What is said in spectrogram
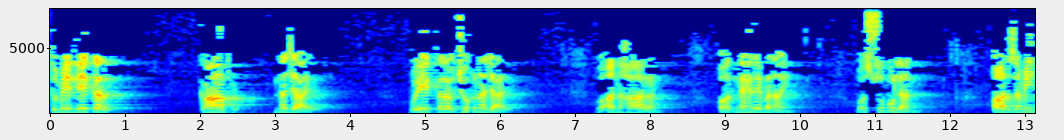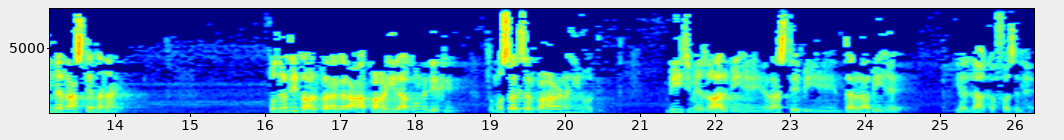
تمہیں لے کر کانپ نہ جائے، وہ ایک طرف جھک نہ جائے۔ وہ انہارن اور نہریں بنائیں، وہ سبلن اور زمین میں راستے بنائیں۔ قدرتی طور پر اگر آپ پہاڑی علاقوں میں دیکھیں تو مسلسل پہاڑ نہیں ہوتے۔ بیچ میں غار بھی ہیں، راستے بھی ہیں، درہ بھی ہے۔ یہ اللہ کا فضل ہے۔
